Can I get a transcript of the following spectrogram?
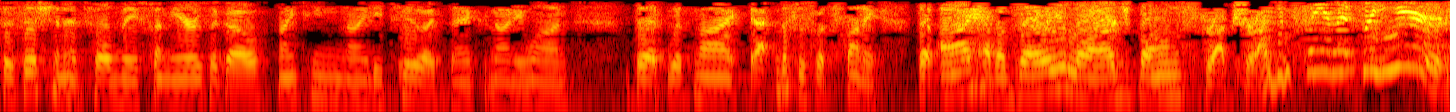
physician had told me some years ago, 1992, I think, 91, that with my, this is what's funny, that I have a very large bone structure. I've been saying that for years.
